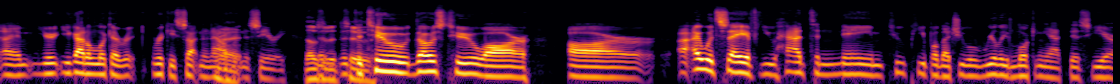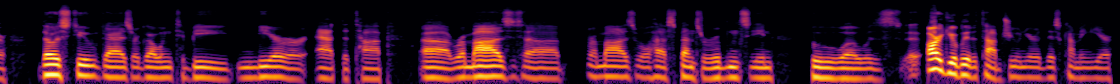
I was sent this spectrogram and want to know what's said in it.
I, you you got to look at Rick, Ricky Sutton and Albert Right. Nasiri. Those the, are the the two. two. Those two are are. I would say if you had to name two people that you were really looking at this year, those two guys are going to be nearer at the top. Uh, Ramaz uh, Ramaz will have Spencer Rubenstein, who uh, was uh, arguably the top junior this coming year.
